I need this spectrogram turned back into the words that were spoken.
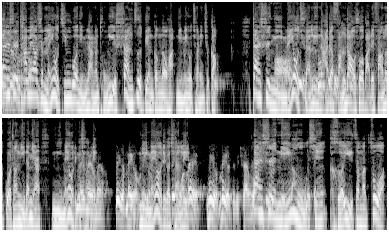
但是他们要是没有经过你们两个人同意擅自变更的话，你们有权利去告。但是你没有权利拿着房照说把这房子过成你的名儿，你没有这个权利。没有没有，这个没有。你没有这个权利。没有没有这个权利。但是你母亲可以这么做，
